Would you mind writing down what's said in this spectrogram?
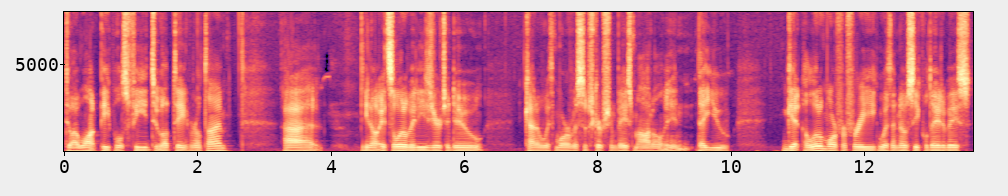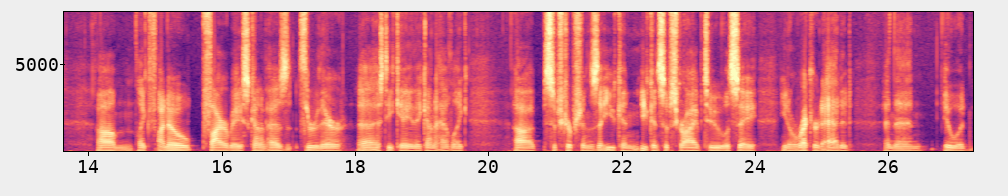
do I want people's feed to update in real time? Uh, you know, it's a little bit easier to do kind of with more of a subscription based model in that you get a little more for free with a NoSQL database. Um, like I know Firebase kind of has through their uh, SDK, they kind of have like uh, subscriptions that you can you can subscribe to. Let's say you know record added, and then it would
